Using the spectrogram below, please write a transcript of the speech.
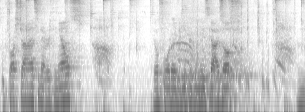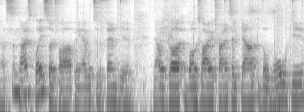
Some Frost Giants and everything else. He'll fort over here picking these guys off. And that's some nice play so far, being able to defend here. Now we've got Volkswagen trying to take down the wall here.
